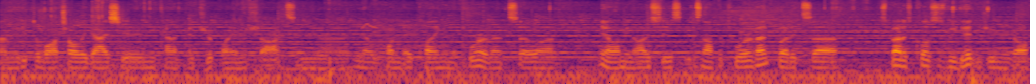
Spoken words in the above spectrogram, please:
Um, you get to watch all the guys here, and you kind of picture playing the shots, and uh, you know, one day playing in the tour event. So, uh, you know, I mean, obviously it's, it's not the tour event, but it's uh, it's about as close as we get in junior golf.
